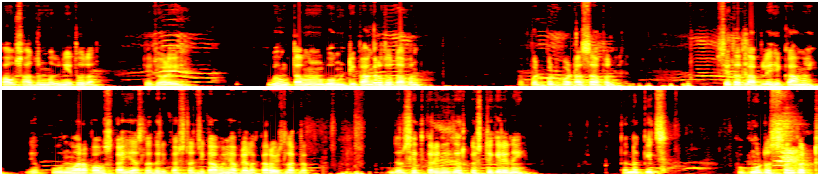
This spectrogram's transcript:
पाऊस अधूनमधून येत होता. त्याच्यावेळी घोंगता म्हणून घोंगटी पांघरत होतो आपण. पटपटपट असं आपण शेतातलं आपले हे काम आहे. ऊन वारा पाऊस काही असलं तरी कष्टाची कामं ही आपल्याला करावीच लागतात. जर शेतकऱ्यांनी जर कष्ट केले नाही तर नक्कीच खूप मोठं संकट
